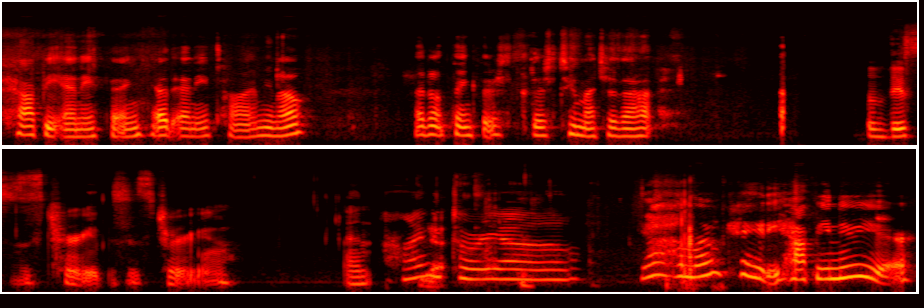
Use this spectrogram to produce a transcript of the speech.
happy anything at any time, you know? I don't think there's there's too much of that. This is true. This is true. And hi, Yeah. Victoria. Yeah, hello Katie. Happy New Year.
